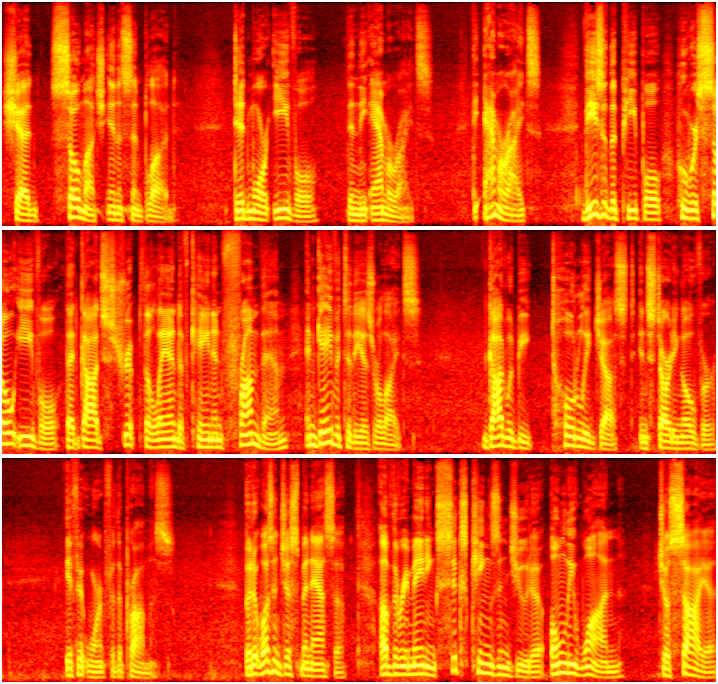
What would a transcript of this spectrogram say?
shed so much innocent blood, did more evil than the Amorites. The Amorites, these are the people who were so evil that God stripped the land of Canaan from them and gave it to the Israelites. God would be totally just in starting over if it weren't for the promise. But it wasn't just Manasseh. Of the remaining six kings in Judah, only one, Josiah,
